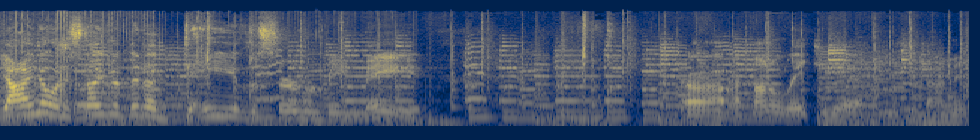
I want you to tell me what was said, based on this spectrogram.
Yeah, I know, and it's not even been a day of the server being made. Uh, I found a way to get easy diamonds.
